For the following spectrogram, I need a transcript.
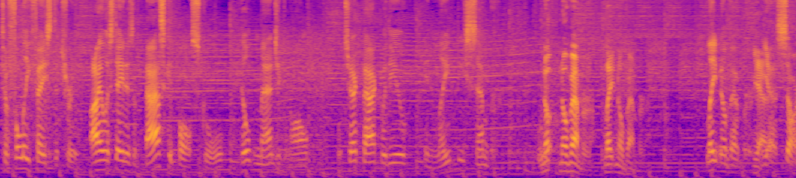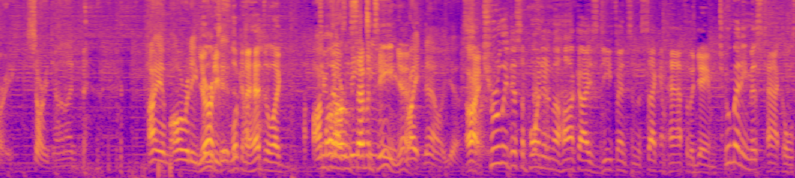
to fully face the truth. Iowa State is a basketball school, Hilton Magic and all. We'll check back with you in late December. No, November, late November. Late November. Yeah. sorry. Sorry, John. I, I am already. You're already in. looking ahead to like I'm on RVTV 2017, yeah. right now, yes. All right, truly disappointed in the Hawkeyes defense in the second half of the game. Too many missed tackles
